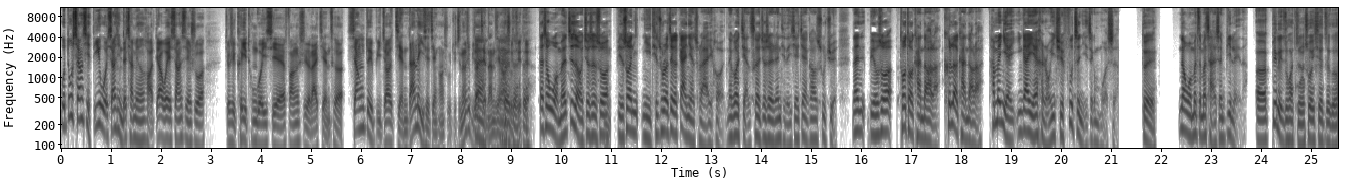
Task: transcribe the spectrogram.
我都相信。第一，我相信你的产品很好；第二，我也相信说。就是可以通过一些方式来检测相对比较简单的一些健康数据，只能是比较简单的健康数据。对，但是我们这种就是说，比如说你提出了这个概念出来以后，能够检测就是人体的一些健康数据。那比如说 TOTO 看到了，科乐看到了，他们也应该也很容易去复制你这个模式。对。那我们怎么产生壁垒呢？呃，壁垒这块，只能说一些这个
